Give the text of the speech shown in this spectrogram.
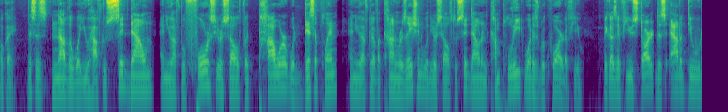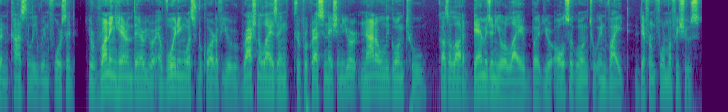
Okay, this is another way. You have to sit down and you have to force yourself with power, with discipline, and you have to have a conversation with yourself to sit down and complete what is required of you. Because if you start this attitude and constantly reinforce it, you're running here and there, you're avoiding what's required of you, you're rationalizing through procrastination. You're not only going to cause a lot of damage in your life, but you're also going to invite different form of issues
